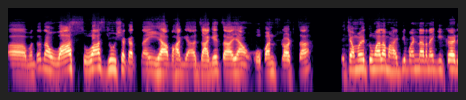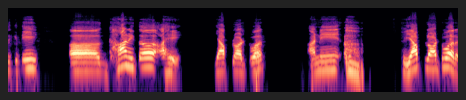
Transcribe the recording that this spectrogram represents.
म्हणतात ना वास सुवास घेऊ शकत नाही ह्या भाग्या जागेचा ह्या ओपन प्लॉटचा त्याच्यामुळे तुम्हाला माहिती पडणार नाही की इकड किती घाण इथं आहे या प्लॉटवर आणि या प्लॉटवर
